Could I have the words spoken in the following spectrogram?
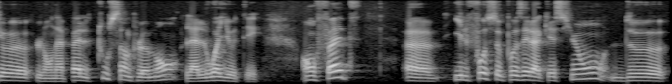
que l'on appelle tout simplement la loyauté. En fait, euh, il faut se poser la question de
